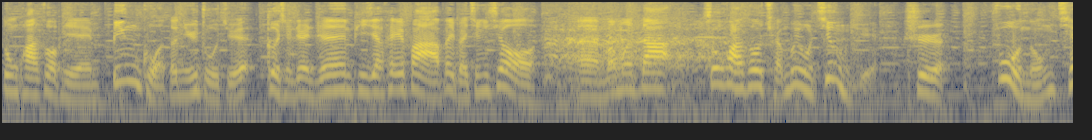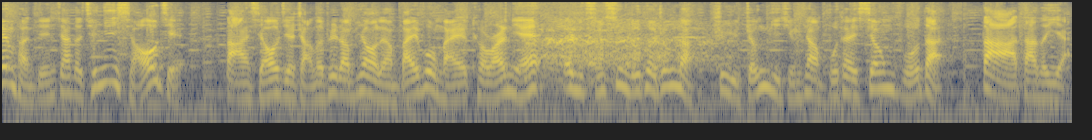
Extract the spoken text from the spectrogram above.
动画作品《冰果》的女主角，个性认真，披肩黑发，外表清秀，呃，萌萌哒，说话都全部用敬语，是。富农千反田家的千金小姐，大小姐长得非常漂亮，白富美，腿玩年。但是其性格特征呢，是与整体形象不太相符的大大的眼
